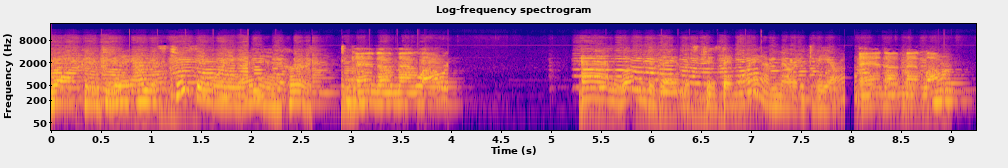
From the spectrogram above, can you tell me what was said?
Welcome today on this Tuesday morning. I'm Ann Curry, And I'm Matt Lauer. And welcome today on this Tuesday morning. I'm Meredith Vieira. And I'm Matt Lauer.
